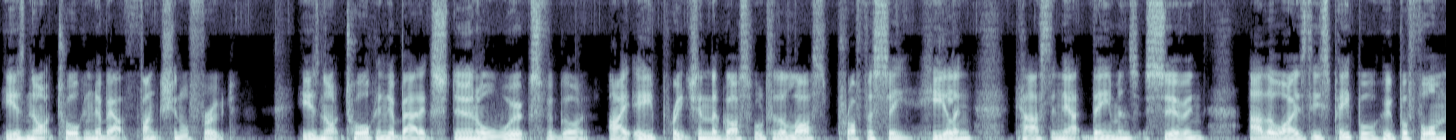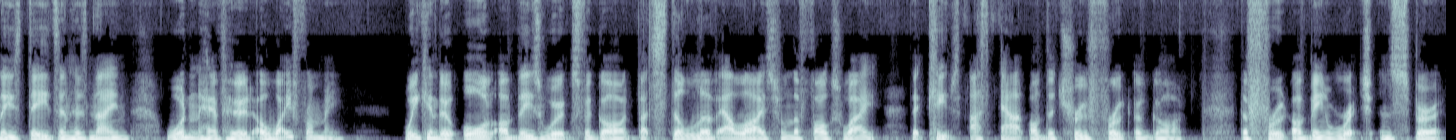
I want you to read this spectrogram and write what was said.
he is not talking about functional fruit. He is not talking about external works for God, i.e., preaching the gospel to the lost, prophecy, healing, casting out demons, serving. Otherwise, these people who perform these deeds in His name wouldn't have heard away from me. We can do all of these works for God, but still live our lives from the false way that keeps us out of the true fruit of God, the fruit of being rich in spirit,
